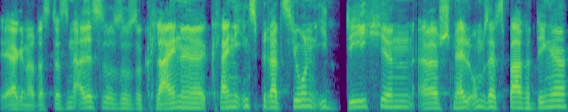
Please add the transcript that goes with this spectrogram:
ja genau, das, das sind alles so, so, so kleine, kleine Inspirationen, Ideechen, äh, schnell umsetzbare Dinge,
